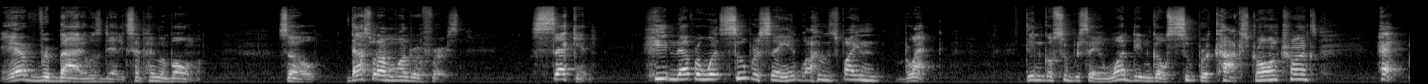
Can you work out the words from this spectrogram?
Everybody was dead except him and Bulma. So that's what I'm wondering first. Second, he never went Super Saiyan while he was fighting Black. Didn't go Super Saiyan 1, didn't go Super Cock Strong Trunks. Heck,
